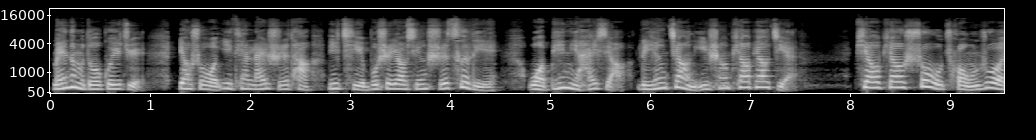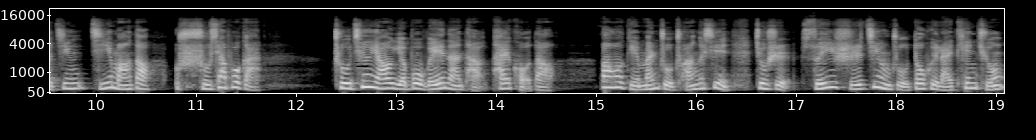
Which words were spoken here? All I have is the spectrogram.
没那么多规矩。要说我一天来十趟，你岂不是要行十次礼？我比你还小，理应叫你一声飘飘姐。飘飘受宠若惊，急忙道：“属下不敢。”楚清瑶也不为难他，开口道：“帮我给门主传个信，就是随时静主都会来天穹。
